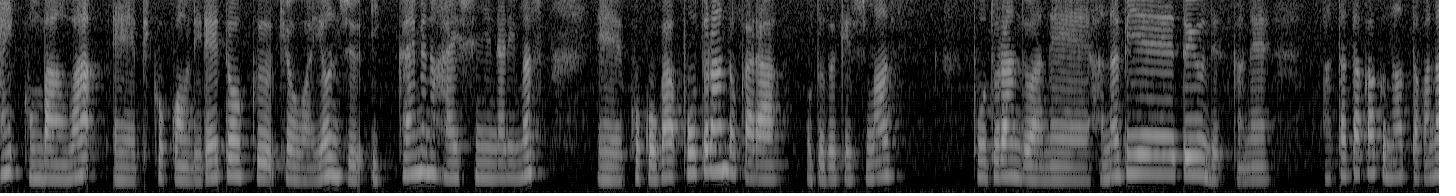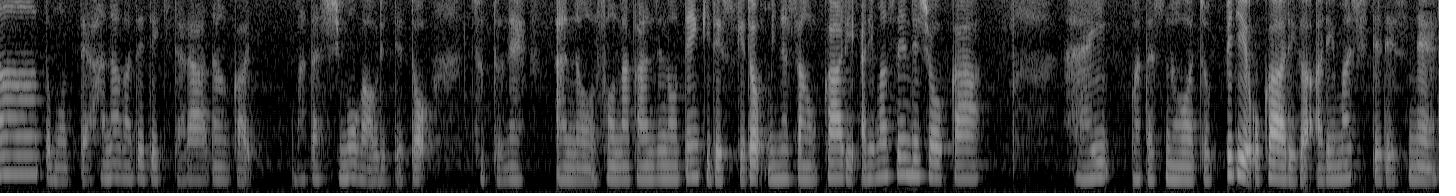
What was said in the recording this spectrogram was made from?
はいこんばんは、えー、ピココンリレートーク。今日は41回目の配信になります、えー、ここがポートランドからお届けします。ポートランドはね花冷えというんですかね。暖かくなったかなと思って花が出てきたらなんかまた霜が降りてとちょっとねあのそんな感じのお天気ですけど皆さんおかわりありませんでしょうか？はい私の方はちょっぴりおかわりがありましてですね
